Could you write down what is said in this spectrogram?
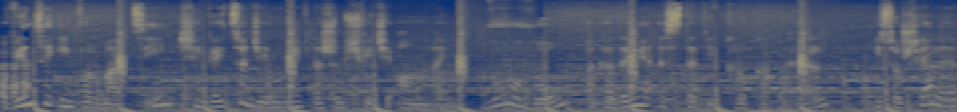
Po więcej informacji sięgaj codziennie w naszym świecie online www.akademiaestetyk.pl i sociale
